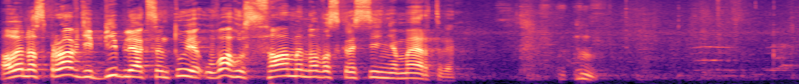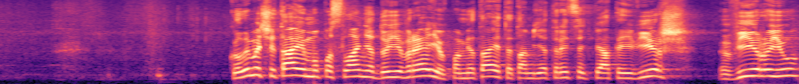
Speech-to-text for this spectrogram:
Але насправді Біблія акцентує увагу саме на Воскресіння мертвих. Коли ми читаємо послання до євреїв, пам'ятаєте, там є 35-й вірш, вірою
